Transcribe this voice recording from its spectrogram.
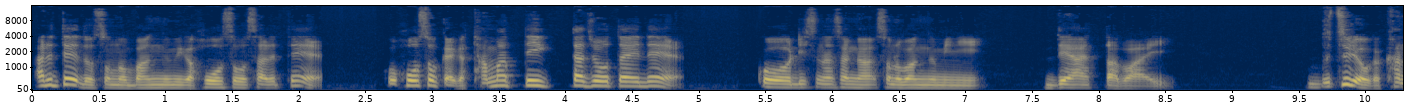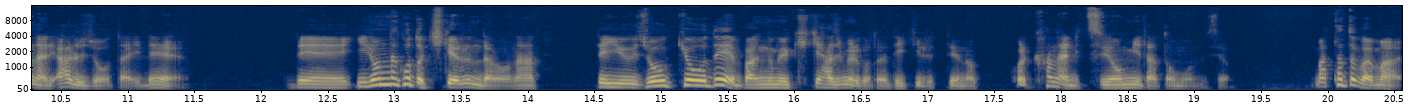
ある程度その番組が放送されて、こう放送回が溜まっていった状態で、こう、リスナーさんがその番組に出会った場合、物量がかなりある状態で、で、いろんなこと聞けるんだろうなっていう状況で番組を聞き始めることができるっていうのは、これかなり強みだと思うんですよ。まあ、例えばまあ、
